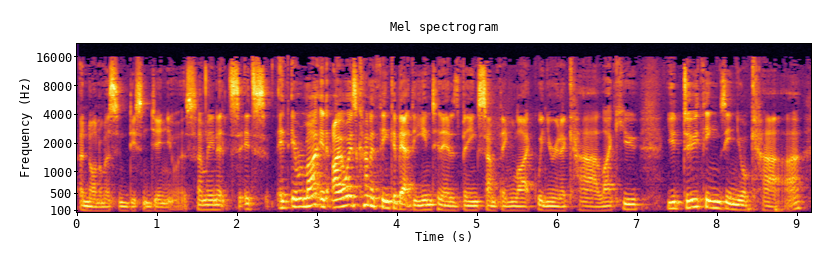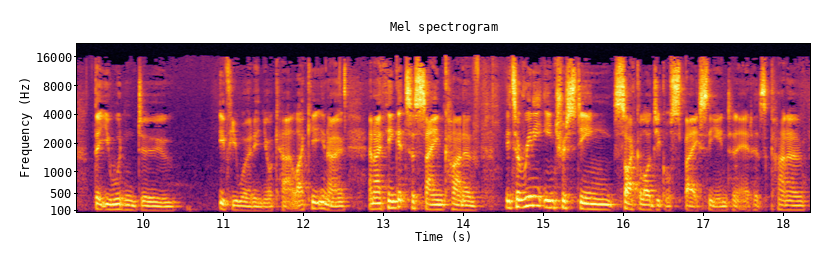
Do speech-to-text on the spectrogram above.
anonymous and disingenuous. I mean, it's it's it, it. It, I always kind of think about the internet as being something like when you're in a car, like you you do things in your car that you wouldn't do if you weren't in your car like you know and i think it's the same kind of it's a really interesting psychological space the internet it's kind of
